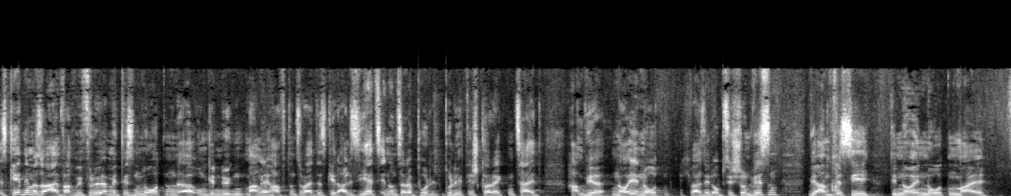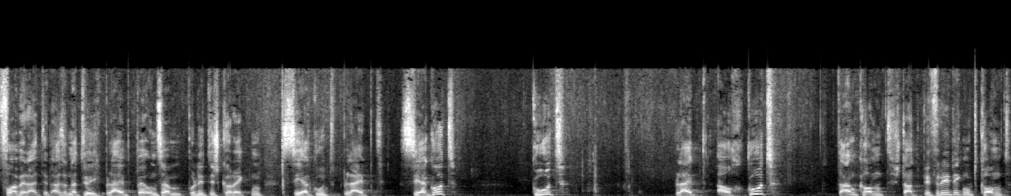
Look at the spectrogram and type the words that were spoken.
Es geht nicht mehr so einfach wie früher mit diesen Noten, äh, ungenügend, mangelhaft und so weiter. Es geht alles. Jetzt in unserer pol politisch korrekten Zeit haben wir neue Noten. Ich weiß nicht, ob Sie schon wissen. Wir haben für Sie die neuen Noten mal vorbereitet. Also natürlich bleibt bei unserem politisch korrekten sehr gut, bleibt sehr gut. Gut bleibt auch gut. Dann kommt statt befriedigend kommt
